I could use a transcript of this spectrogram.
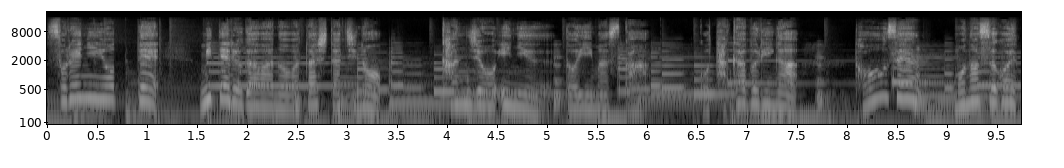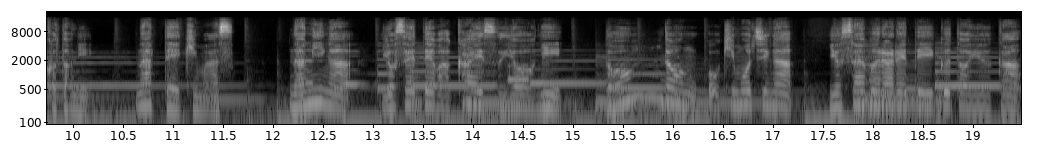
それによって見てる側の私たちの感情移入といいますかこう高ぶりが当然ものすごいことになっていきます。波が寄せては返すようにどんどんこう気持ちが揺さぶられていくというか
